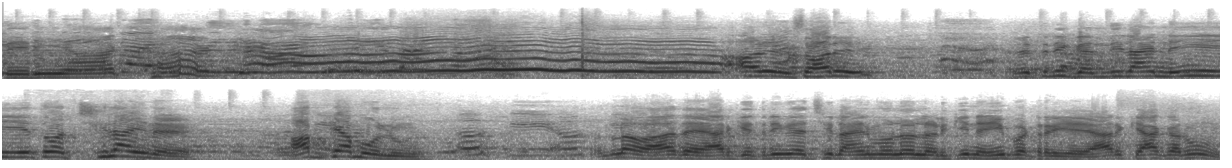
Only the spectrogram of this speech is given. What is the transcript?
तेरी आँखों अरे सॉरी इतनी गंदी लाइन नहीं है ये तो अच्छी लाइन है। अब क्या बोलूँ? मतलब बात है यार कितनी भी अच्छी लाइन बोलो लड़की नहीं पट रही है यार क्या करूँ?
